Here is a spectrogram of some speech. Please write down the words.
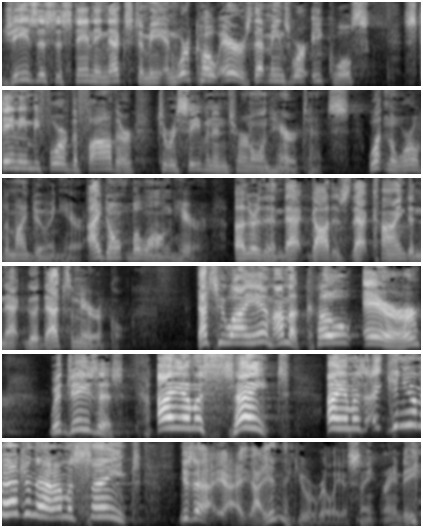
Jesus is standing next to me, and we're co heirs. That means we're equals standing before the Father to receive an eternal inheritance. What in the world am I doing here? I don't belong here. Other than that, God is that kind and that good. That's a miracle. That's who I am. I'm a co heir with Jesus. I am a saint. I am a, can you imagine that? I'm a saint. You say, I, I didn't think you were really a saint, Randy.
